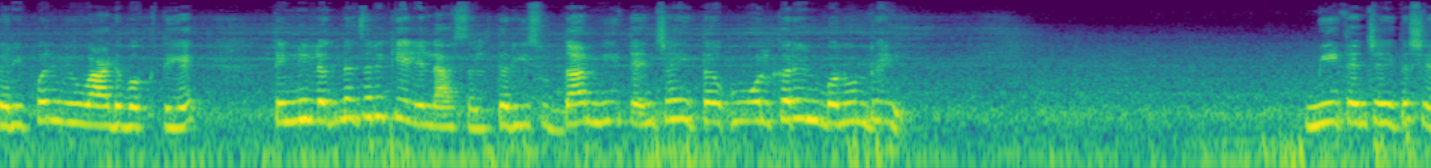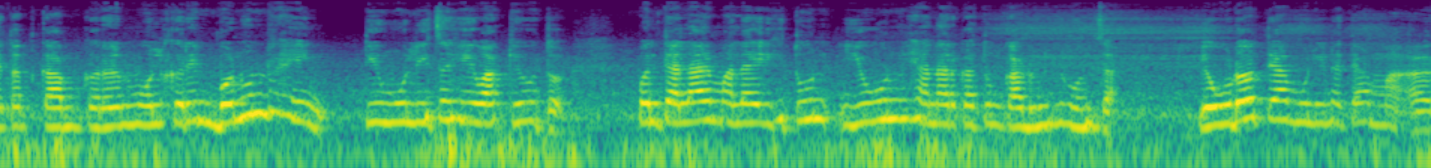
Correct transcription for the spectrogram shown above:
तरी पण मी वाट बघते. त्यांनी लग्न जरी केलेलं असेल तरी सुद्धा मी त्यांच्या इथं मोलकरीण बनून राहील मी त्यांच्या इथं शेतात काम करन मोलकरीण बनून राहीन. ती मुलीचं हे वाक्य होतं. पण त्याला मला इथून येऊन ह्या नरकातून काढून घेऊन जा. एवढं त्या मुलीनं त्या मा-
